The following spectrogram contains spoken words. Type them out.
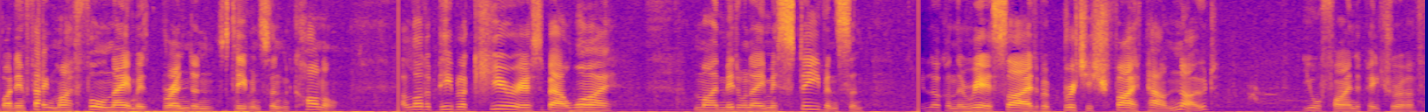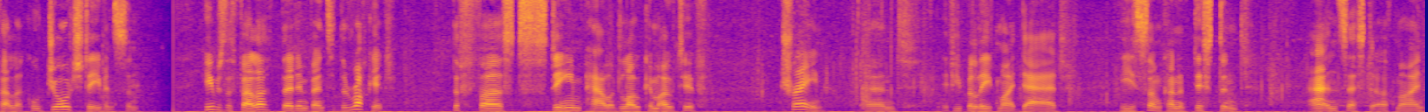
but in fact my full name is Brendan Stevenson Connell. A lot of people are curious about why my middle name is Stevenson. You look on the rear side of a British five pound note, you'll find a picture of a fella called George Stephenson. He was the fella that invented the rocket, the first steam powered locomotive train. And if you believe my dad, he's some kind of distant ancestor of mine.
